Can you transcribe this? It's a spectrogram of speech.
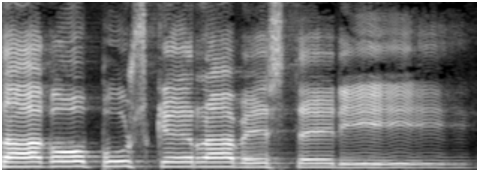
dago puskerra besterik.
